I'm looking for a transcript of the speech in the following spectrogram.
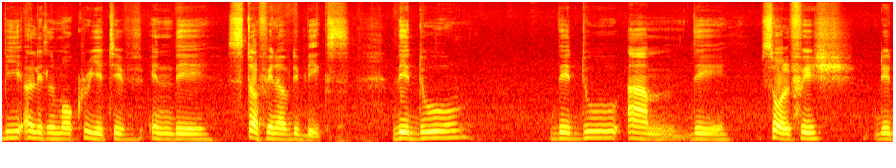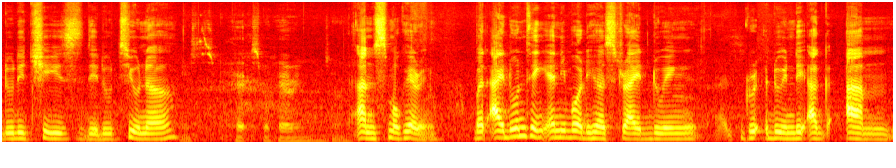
be a little more creative in the stuffing of the bakes. They do, they do um, the saltfish, they do the cheese, they do tuna He- Smoke herring. and so on. and smoked herring. But I don't think anybody has tried doing doing the um,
